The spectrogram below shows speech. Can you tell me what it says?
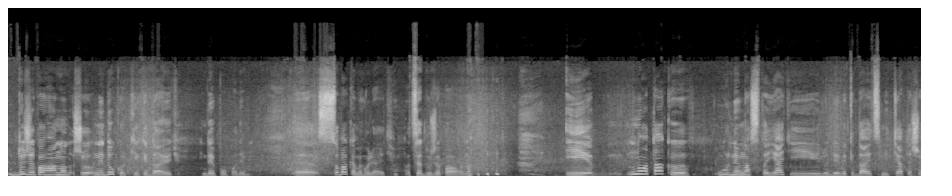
Дуже погано, що недокурки кидають, де попаде. Е, З собаками гуляють. Оце дуже погано. І ну а так, е, урни в нас стоять, і люди викидають сміття, те, що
